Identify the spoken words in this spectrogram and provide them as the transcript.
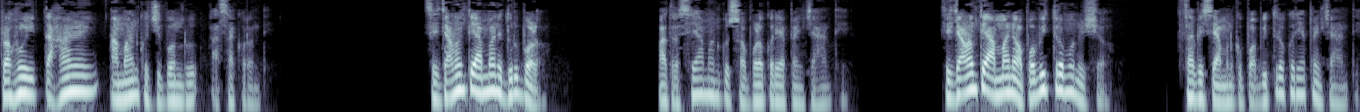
ପ୍ରଭୁ ତାହା ହିଁ ଆମମାନଙ୍କ ଜୀବନରୁ ଆଶା କରନ୍ତି ସେ ଜାଣନ୍ତି ଆମମାନେ ଦୁର୍ବଳ ମାତ୍ର ସେ ଆମମାନଙ୍କୁ ସବଳ କରିବା ପାଇଁ ଚାହାନ୍ତି ସେ ଜାଣନ୍ତି ଆମମାନେ ଅପବିତ୍ର ମନୁଷ୍ୟ। ତଥାପି ସେ ଆମମାନଙ୍କୁ ପବିତ୍ର କରିବା ପାଇଁ ଚାହାନ୍ତି।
